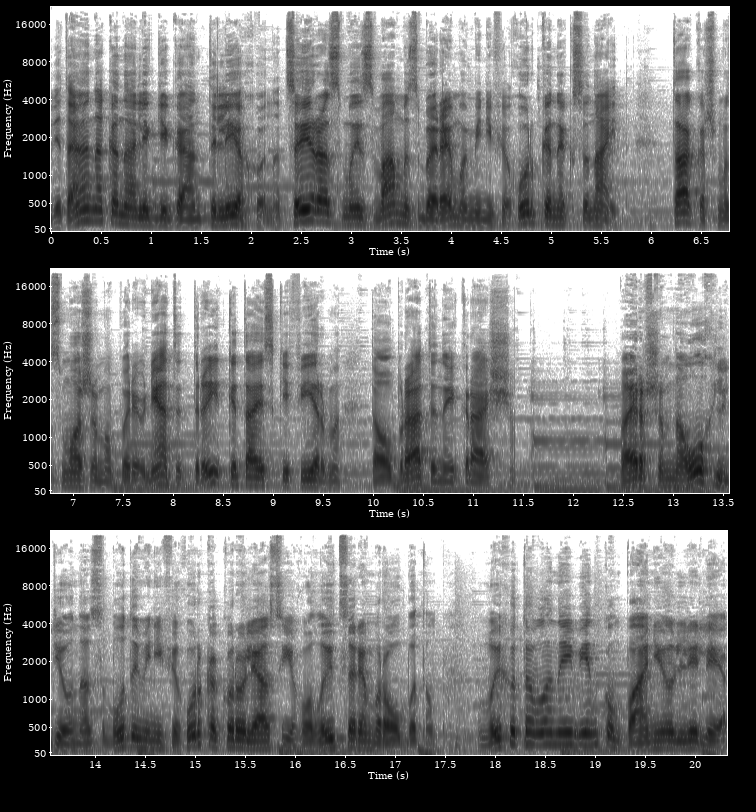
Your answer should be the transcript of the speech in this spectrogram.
Вітаю на каналі Гігант Лего. На цей раз ми з вами зберемо мініфігурки Nexonite. Також ми зможемо порівняти три китайські фірми та обрати найкращу. Першим на огляді у нас буде мініфігурка короля з його лицарем роботом. Виготовлений він компанією Ліле,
